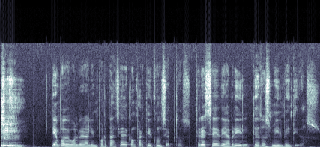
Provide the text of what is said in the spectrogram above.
Tiempo de volver a la importancia de compartir conceptos. 13 de abril de 2022.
